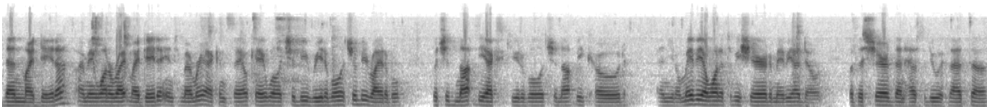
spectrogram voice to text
Then my data, I may want to write my data into memory. I can say, okay, well, it should be readable, it should be writable, but should not be executable, it should not be code. And, you know, maybe I want it to be shared, and maybe I don't. But this shared then has to do with that uh,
